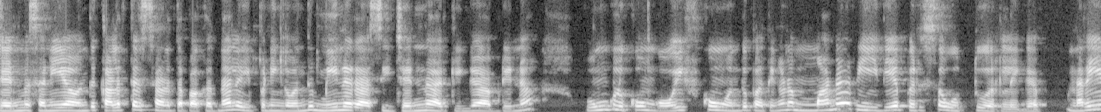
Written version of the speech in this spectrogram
ஜென்ம சனியா வந்து கலத்தர் ஸ்தானத்தை பார்க்கறதுனால இப்ப நீங்க வந்து மீனராசி ஜென்னா இருக்கீங்க அப்படின்னா உங்களுக்கும் உங்க ஒய்ஃப்க்கும் வந்து பாத்தீங்கன்னா மன ரீதியா பெருசா ஒத்து வரலைங்க. நிறைய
